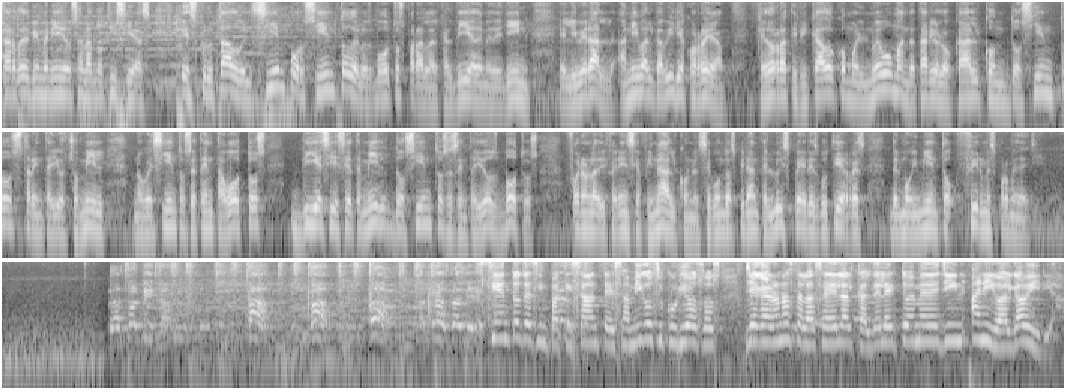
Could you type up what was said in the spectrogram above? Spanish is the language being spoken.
tardes, bienvenidos a las noticias. Escrutado el 100% de los votos para la alcaldía de Medellín, el liberal Aníbal Gaviria Correa quedó ratificado como el nuevo mandatario local con 238.970 votos, 17.262 votos. Fueron la diferencia final con el segundo aspirante Luis Pérez Gutiérrez del movimiento Firmes por Medellín. Las palmitas. ¡Ah! ¡Ah! ¡Ah! Atrás también. Cientos de simpatizantes, amigos y curiosos llegaron hasta la sede del alcalde electo de Medellín, Aníbal Gaviria.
